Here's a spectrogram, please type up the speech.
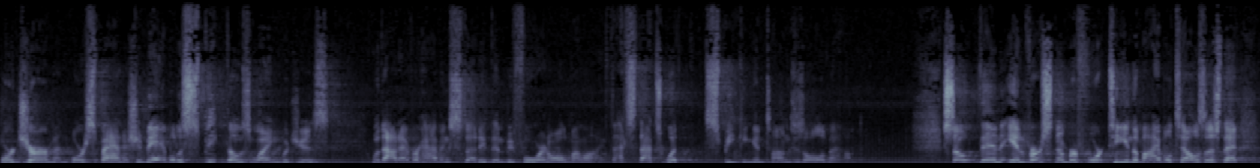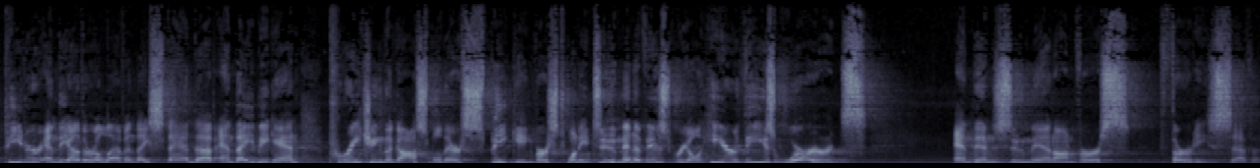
or German or Spanish and be able to speak those languages without ever having studied them before in all my life. That's, that's what speaking in tongues is all about. So then in verse number 14, the Bible tells us that Peter and the other 11, they stand up and they began preaching the gospel. They're speaking. Verse 22 Men of Israel, hear these words. And then zoom in on verse 37.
